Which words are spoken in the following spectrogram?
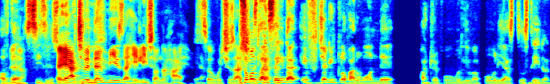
of the Yeah. season." So it actually leave. then means that he leaves on a high. Yeah. So which is actually It's almost like perfect. saying that if Jurgen Klopp had won the quadruple with Liverpool, would he has still stayed on?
